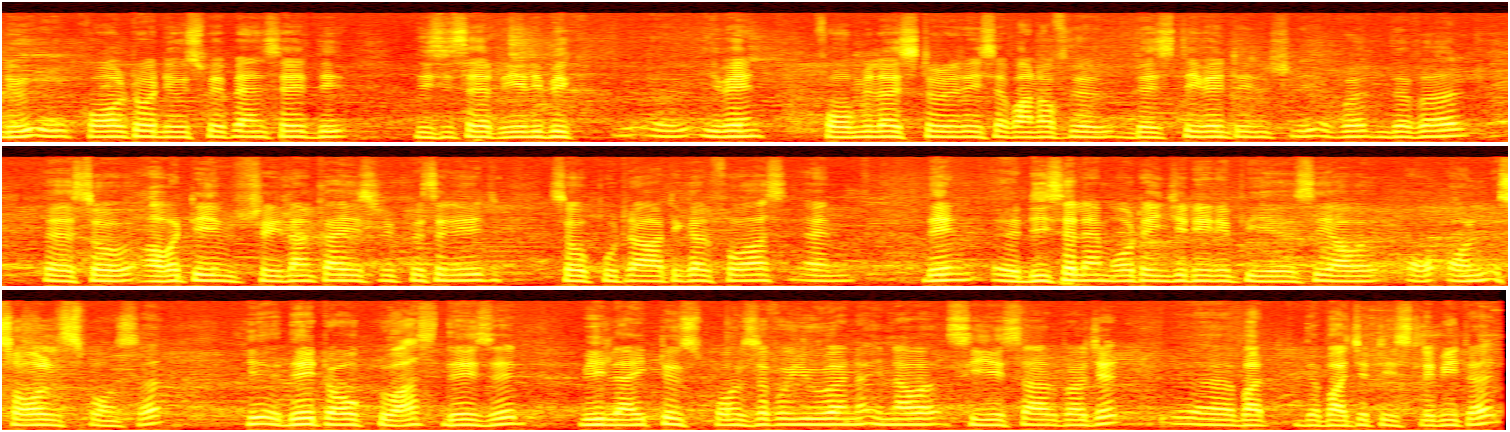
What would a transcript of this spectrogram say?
new, call to a newspaper and said this is a really big uh, event. Formula Student is one of the best event in, in the world. Uh, so our team Sri Lanka is represented. So put an article for us and then uh, Diesel and Motor Engineering PLC, our sole sponsor, they talked to us. They said, we like to sponsor for you in our CSR budget, uh, but the budget is limited.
